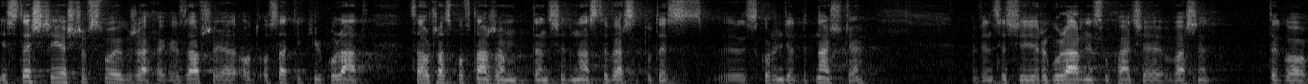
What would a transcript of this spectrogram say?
Jesteście jeszcze w swoich grzechach. Jak zawsze ja od ostatnich kilku lat cały czas powtarzam ten 17 werset tutaj z, z Koryntian 15. Więc jeśli regularnie słuchacie właśnie tego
